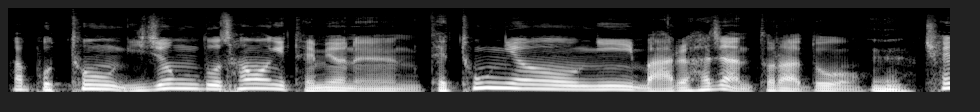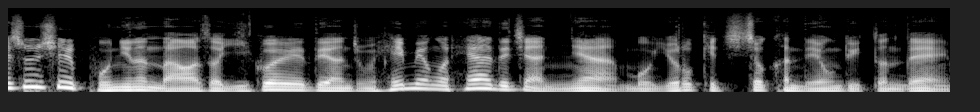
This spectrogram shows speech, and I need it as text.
아, 보통 이 정도 상황이 되면은 대통령이 말을 하지 않더라도 예. 최순실 본인은 나와서 이거에 대한 좀 해명을 해야 되지 않냐 뭐 이렇게 지적한 내용도 있던데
